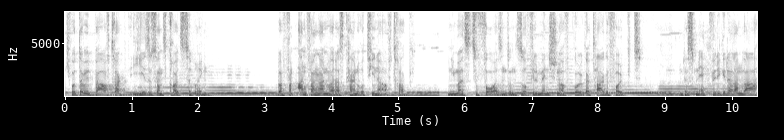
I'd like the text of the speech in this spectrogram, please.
ich wurde damit beauftragt, Jesus ans Kreuz zu bringen. Aber von Anfang an war das kein Routineauftrag. Niemals zuvor sind uns so viele Menschen auf Golgatha gefolgt. Und das Merkwürdige daran war,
